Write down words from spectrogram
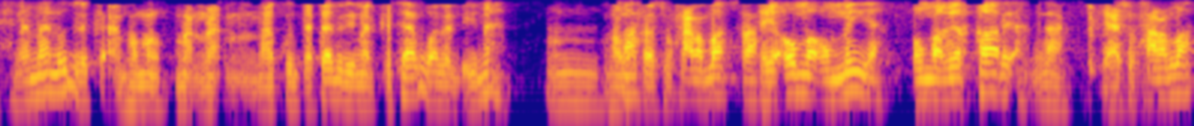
إحنا ما ندرك ما, ما, ما كنت تدري ما الكتاب ولا الإيمان. سبحان الله. صح. هي أمة أمية أمة غير قارئة. نعم. يعني سبحان الله.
